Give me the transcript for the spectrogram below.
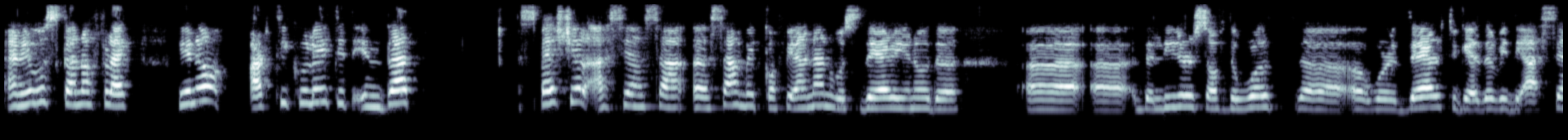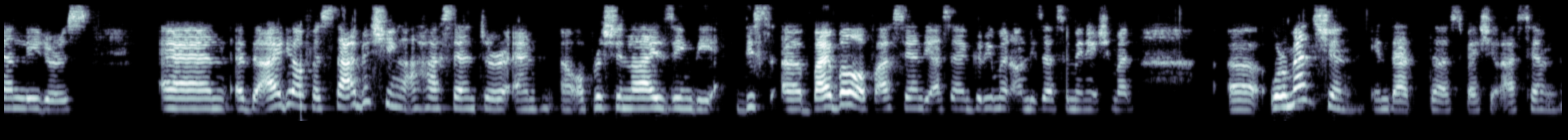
And it was kind of like you know articulated in that special asean uh, summit kofi annan was there you know the uh, uh, the leaders of the world uh, uh, were there together with the ASEAN leaders, and the idea of establishing AHA Center and uh, operationalizing the this Bible of ASEAN, the ASEAN Agreement on Disaster Management, were mentioned in that special ASEAN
